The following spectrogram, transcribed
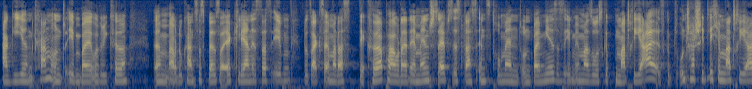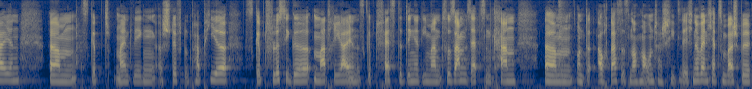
agieren kann. Und eben bei Ulrike, ähm, aber du kannst es besser erklären, ist das eben, du sagst ja immer, dass der Körper oder der Mensch selbst ist das Instrument. Und bei mir ist es eben immer so, es gibt ein Material, es gibt unterschiedliche Materialien. Ähm, es gibt meinetwegen Stift und Papier, es gibt flüssige Materialien, es gibt feste Dinge, die man zusammensetzen kann. Ähm, und auch das ist nochmal unterschiedlich. Ne? Wenn ich ja zum Beispiel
